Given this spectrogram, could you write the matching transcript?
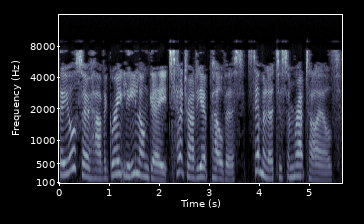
They also have a greatly elongate tetradiate pelvis, similar to some reptiles.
